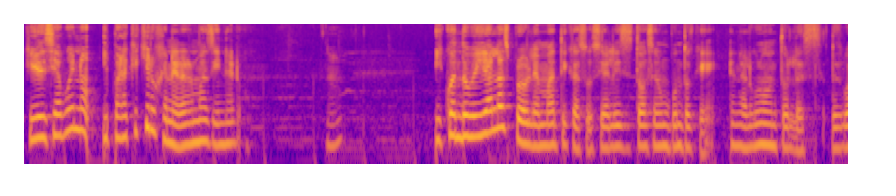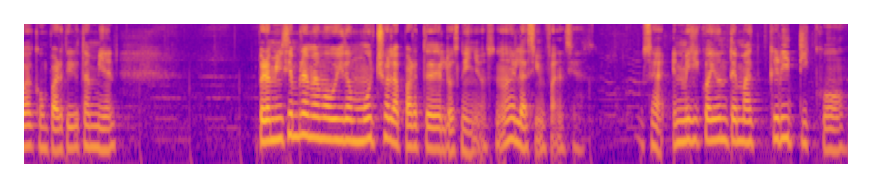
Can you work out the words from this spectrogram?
Que yo decía, bueno, ¿y para qué quiero generar más dinero? Y cuando veía las problemáticas sociales, esto va a ser un punto que en algún momento les, les voy a compartir también, pero a mí siempre me ha movido mucho la parte de los niños, ¿no? De las infancias. O sea, en México hay un tema crítico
